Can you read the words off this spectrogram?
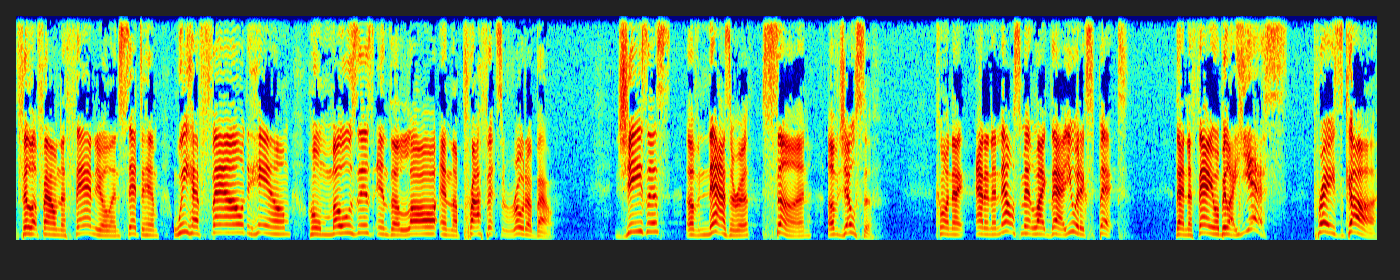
Philip found Nathanael and said to him, We have found him whom Moses in the law and the prophets wrote about. Jesus of Nazareth, son of Joseph. Come on, now, at an announcement like that, you would expect that Nathanael would be like, Yes, praise God.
